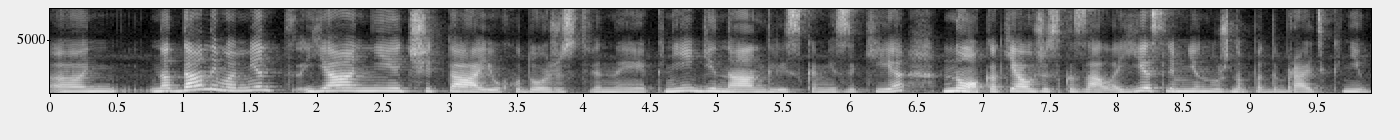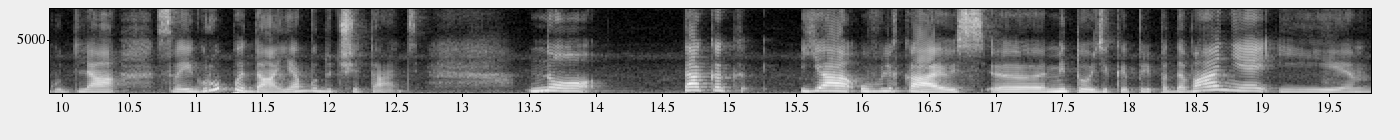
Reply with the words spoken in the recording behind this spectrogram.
на данный момент я не читаю художественные книги на английском языке, но, как я уже сказала, если мне нужно подобрать книгу для своей группы, да, я буду читать. Но так как я увлекаюсь э, методикой преподавания и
